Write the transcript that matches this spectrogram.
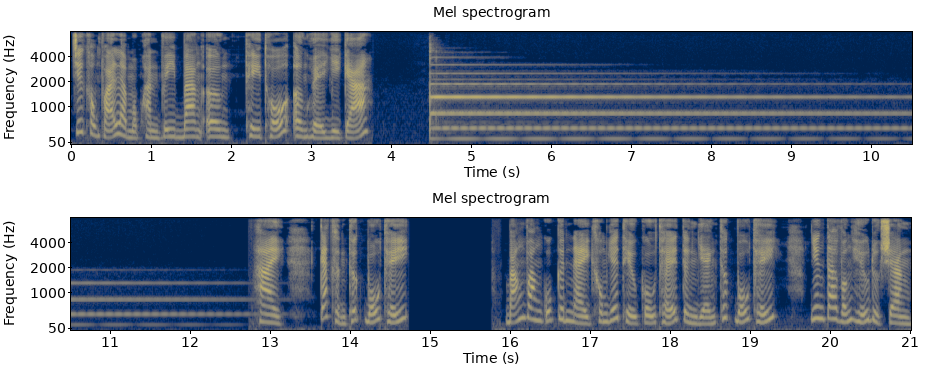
chứ không phải là một hành vi ban ơn, thi thố ơn huệ gì cả. hai Các hình thức bố thí Bản văn của kinh này không giới thiệu cụ thể từng dạng thức bố thí, nhưng ta vẫn hiểu được rằng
